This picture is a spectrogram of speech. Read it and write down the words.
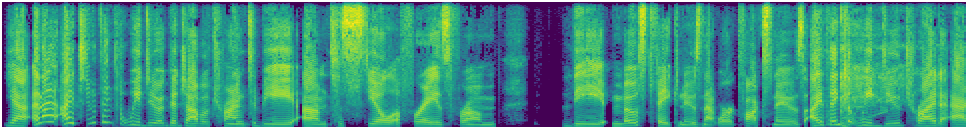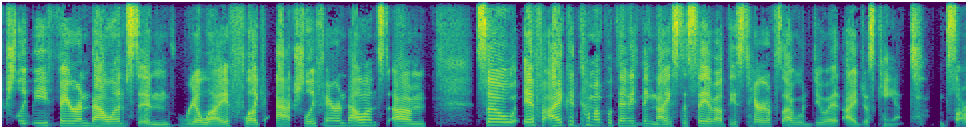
yeah, and I, I do think that we do a good job of trying to be um, to steal a phrase from the most fake news network, Fox News. I think that we do try to actually be fair and balanced in real life, like actually fair and balanced. Um, so if I could come up with anything nice to say about these tariffs, I would do it. I just can't. I'm sorry,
